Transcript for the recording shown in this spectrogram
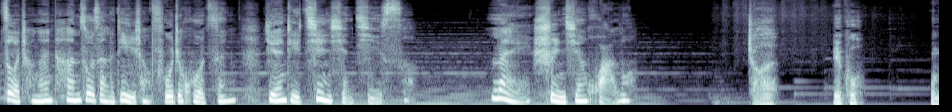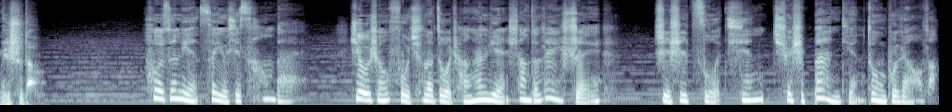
左长安瘫坐在了地上，扶着霍尊，眼底尽显急色。泪瞬间滑落，长安，别哭，我没事的。霍尊脸色有些苍白，右手抚去了左长安脸上的泪水，只是左肩却是半点动不了了。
